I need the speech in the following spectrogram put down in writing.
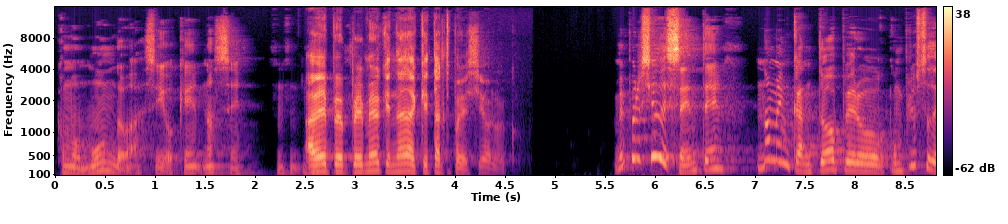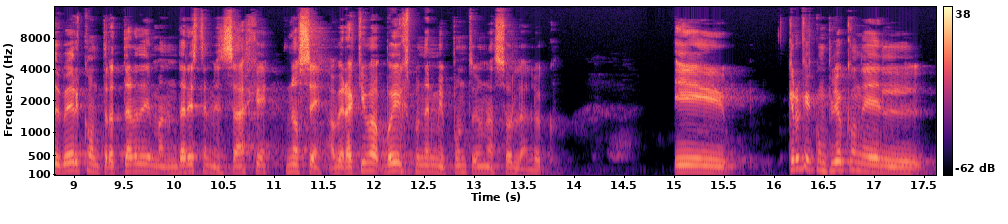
como mundo, así, ¿o qué? No sé. A ver, pero primero que nada, ¿qué tal te pareció, loco? Me pareció decente. No me encantó, pero cumplió su deber con tratar de mandar este mensaje. No sé, a ver, aquí voy a exponer mi punto de una sola, loco. Y creo que cumplió con el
